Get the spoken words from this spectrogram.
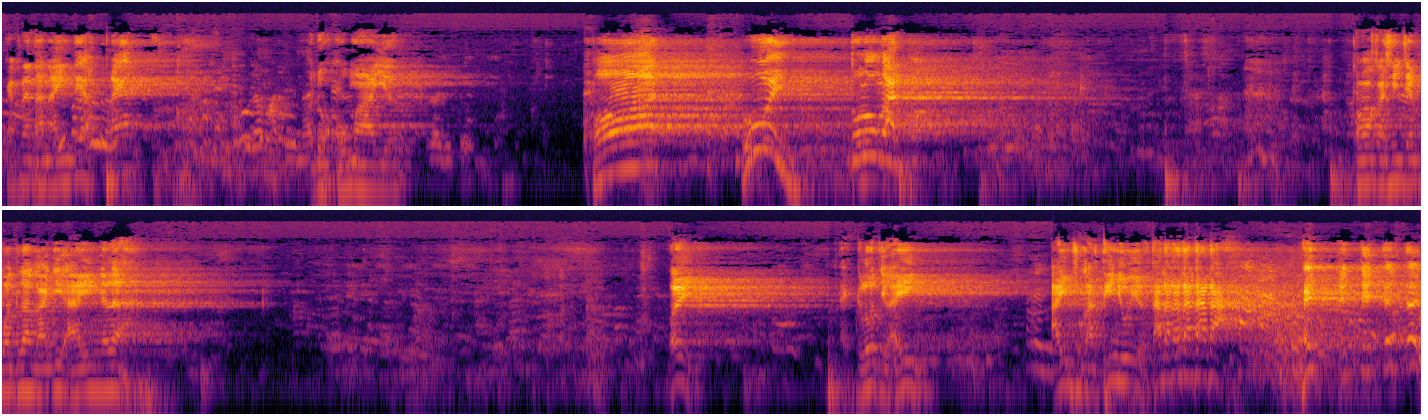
Kepretan aing teh pret. Aduh kumaha ieu. Pot. Wuih, tulungan. Kau kasih cepot lah gaji aing lah. Hei. Eh gelut ya aing. Aing suka tinju ya. Tada tada tada. Hei, hei, hei, hei.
